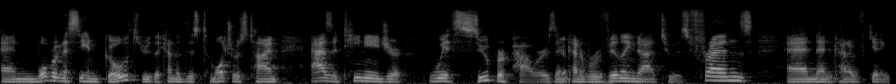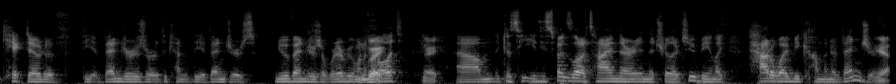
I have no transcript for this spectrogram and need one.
and what we're going to see him go through the kind of this tumultuous time as a teenager with superpowers and kind of revealing that to his friends and then kind of getting kicked out of the Avengers or the kind of the Avengers, new Avengers or whatever you want to Right. call it. Right. Um, because he, he spends a lot of time there in the trailer too, being like, how do I become an Avenger? Yeah.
